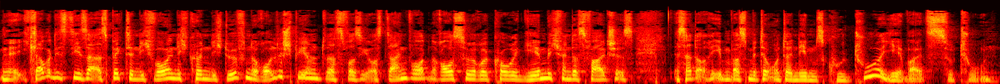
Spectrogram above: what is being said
Äh, ich glaube, dass diese Aspekte nicht wollen, nicht können, nicht dürfen eine Rolle spielen. Und das, was ich aus deinen Worten raushöre, korrigiere mich, wenn das falsch ist. Es hat auch eben was mit der Unternehmenskultur jeweils zu tun.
